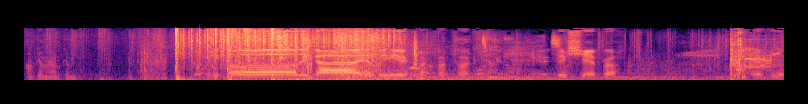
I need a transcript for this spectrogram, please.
I'm coming, I'm coming. Oh, the guy over here. Fuck, fuck, fuck. Good shit, bro. Here, blue.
